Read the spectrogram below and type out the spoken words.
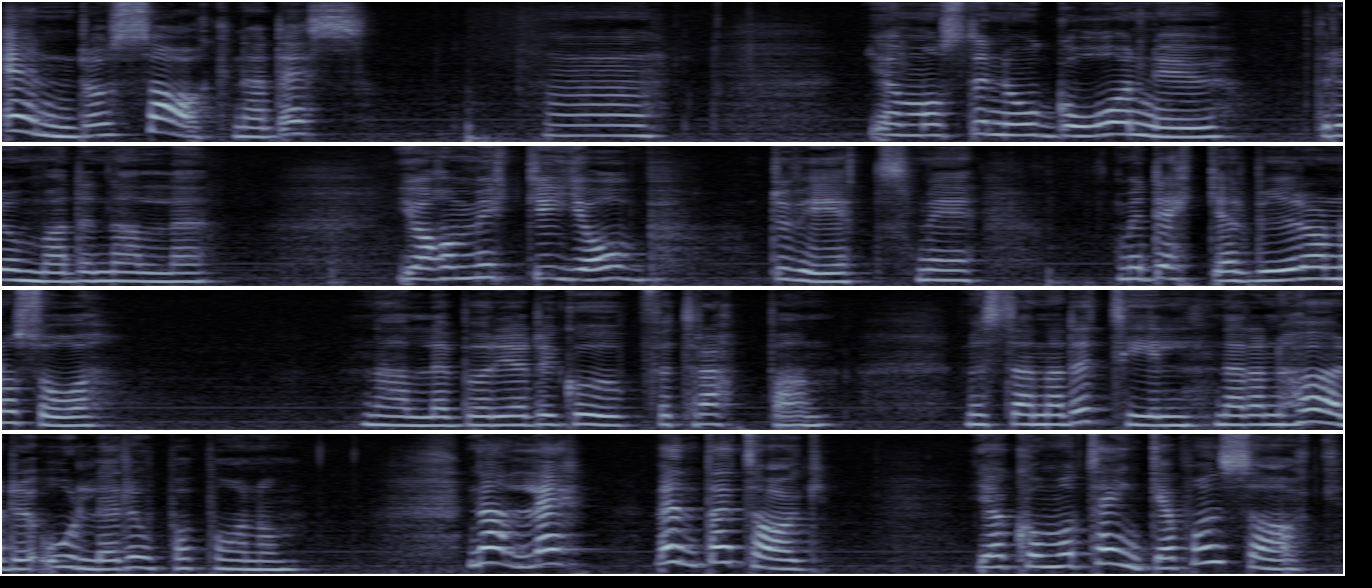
ändå saknades. Mm, jag måste nog gå nu, brummade Nalle. Jag har mycket jobb, du vet, med, med Deckarbyrån och så. Nalle började gå upp för trappan men stannade till när han hörde Olle ropa på honom. Nalle, vänta ett tag. Jag kom att tänka på en sak.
